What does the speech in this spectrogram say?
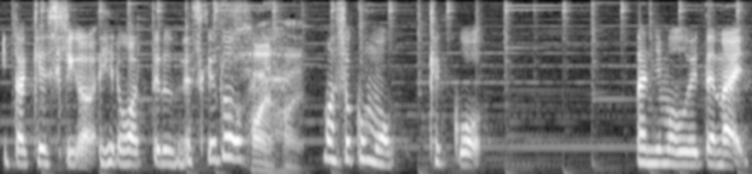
いた景色が広がってるんですけど、はいはい。まあ、そこも結構何も植えてない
